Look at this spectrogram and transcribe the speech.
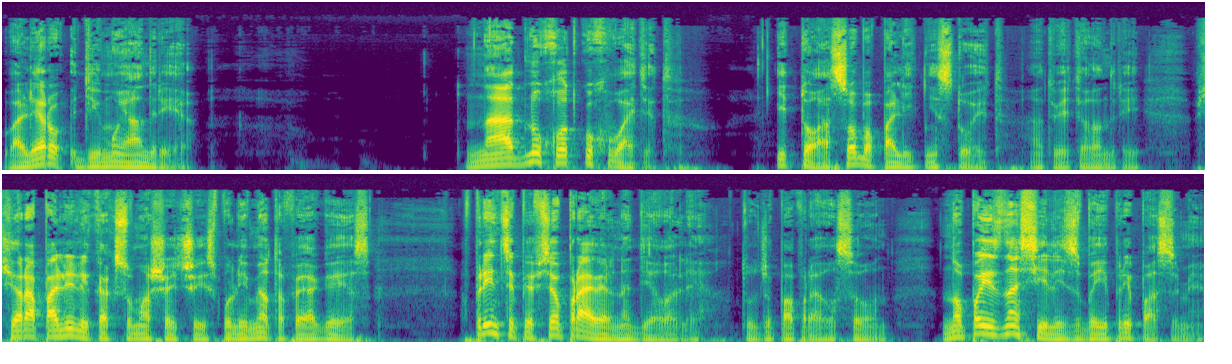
Валеру, Диму и Андрея. «На одну ходку хватит. И то особо палить не стоит», — ответил Андрей. «Вчера полили, как сумасшедшие, из пулеметов и АГС. В принципе, все правильно делали, тут же поправился он, но поизносились с боеприпасами.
